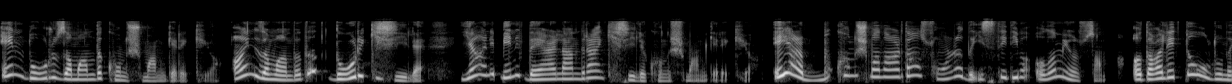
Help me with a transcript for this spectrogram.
en doğru zamanda konuşmam gerekiyor. Aynı zamanda da doğru kişiyle yani beni değerlendiren kişiyle konuşmam gerekiyor. Eğer bu konuşmalardan sonra da istediğimi alamıyorsam, adaletli olduğuna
